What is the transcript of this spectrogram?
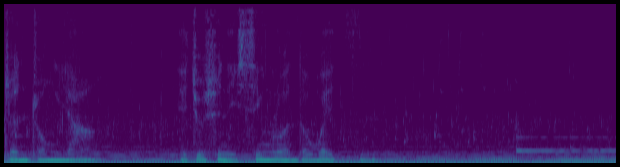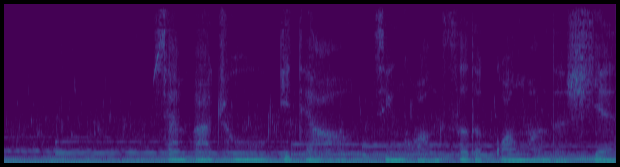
正中央，也就是你心轮的位置，散发出一条。金黄色的光芒的线，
